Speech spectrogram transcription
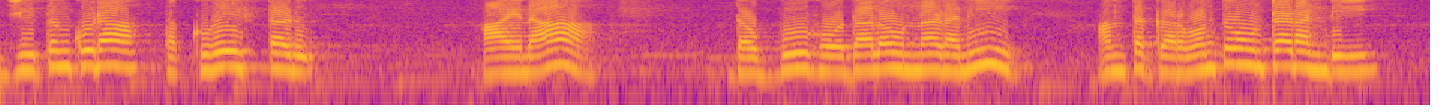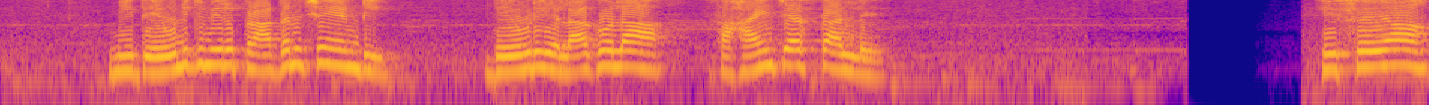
జీతం కూడా తక్కువే ఇస్తాడు. ఆయన డబ్బు హోదాలో ఉన్నాడని అంత గర్వంతో ఉంటాడండి. మీ దేవునికి మీరు ప్రార్థన చేయండి. దేవుడు ఎలాగోలా సహాయం చేస్తాడులే. హిస్సయ్యా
